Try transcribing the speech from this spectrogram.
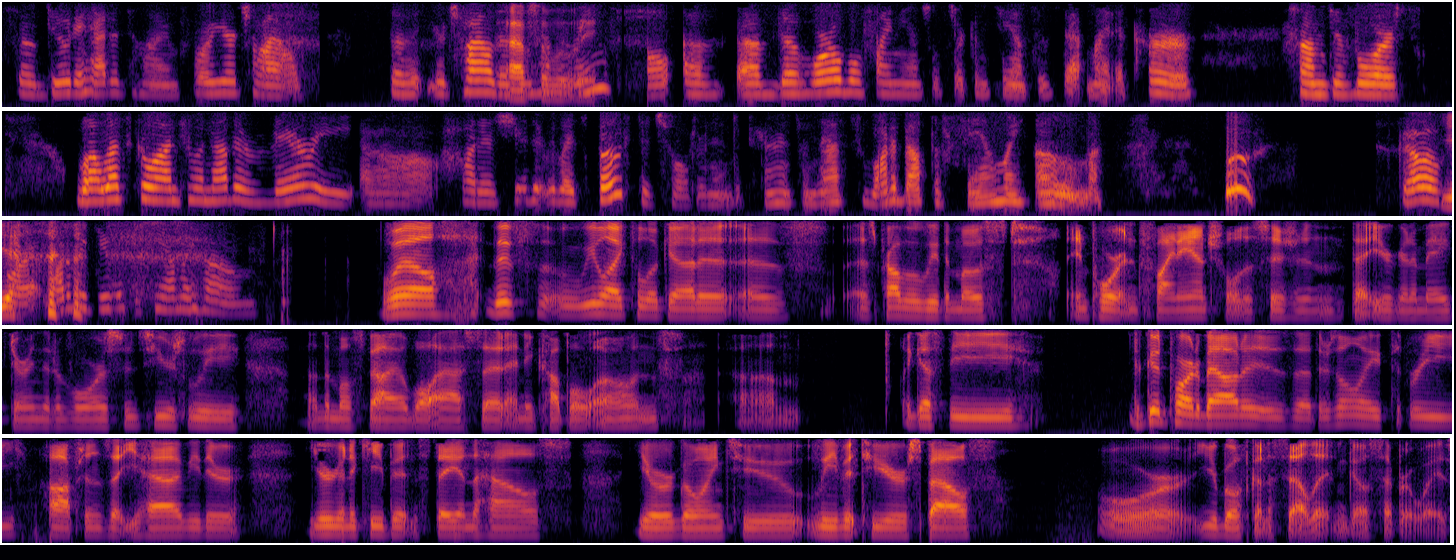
So do it ahead of time for your child so that your child doesn't Absolutely. have a rainfall of, of the horrible financial circumstances that might occur from divorce. Well, let's go on to another very uh, hot issue that relates both to children and to parents, and that's what about the family home? Whew, Go for yeah. it. What do we do with the family home? Well, this we like to look at it as as probably the most important financial decision that you're going to make during the divorce. It's usually uh, the most valuable asset any couple owns. Um, I guess the the good part about it is that there's only three options that you have. Either you're going to keep it and stay in the house, you're going to leave it to your spouse, or you're both going to sell it and go separate ways.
